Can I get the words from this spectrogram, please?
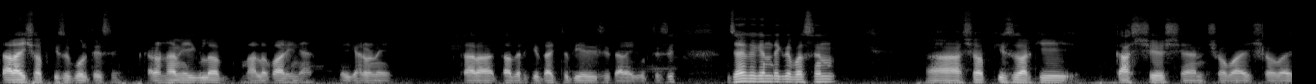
তারাই সব কিছু করতেছে। কারণ আমি এগুলো ভালো পারি না, এই কারণে তারা তাদেরকে দায়িত্ব দিয়ে দিয়েছে, তারাই করতেছে। যাই হোক, এখানে দেখতে পাচ্ছেন সব কিছু আর কি কাজ শেষ অ্যান্ড সবাই সবাই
